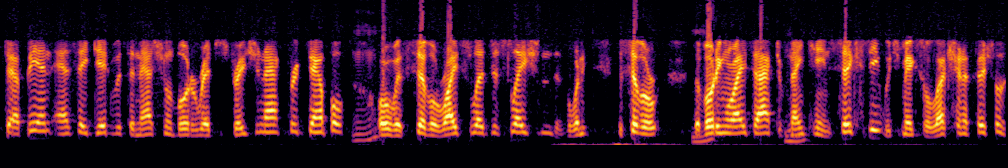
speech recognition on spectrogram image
step in, as they did with the National Voter Registration Act, for example, mm-hmm. or with civil rights legislation, the, voting, the civil the mm-hmm. Voting Rights Act of mm-hmm. 1960, which makes election officials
